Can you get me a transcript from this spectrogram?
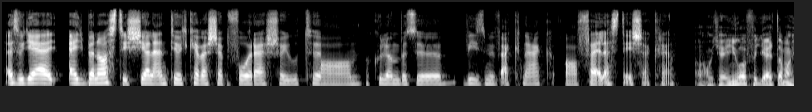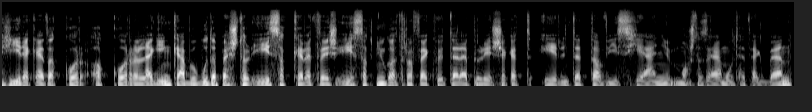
Ez ugye egyben azt is jelenti, hogy kevesebb forrása jut a, a különböző vízműveknek a fejlesztésekre. Hogyha én jól figyeltem a híreket, akkor, akkor leginkább a Budapesttől észak-keletre és észak-nyugatra fekvő településeket érintette a vízhiány most az elmúlt hetekben.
